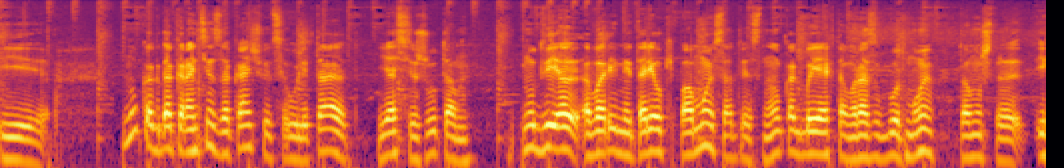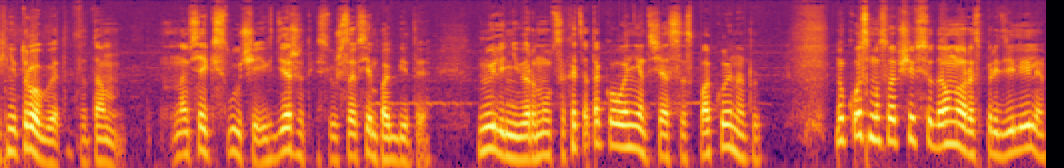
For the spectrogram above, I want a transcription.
И, ну, когда карантин заканчивается, улетают, я сижу там, ну, две аварийные тарелки помою, соответственно, ну, как бы я их там раз в год мою, потому что их не трогают, это там на всякий случай их держат, если уж совсем побитые. Ну, или не вернуться, хотя такого нет, сейчас все спокойно тут. Ну, космос вообще все давно распределили.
